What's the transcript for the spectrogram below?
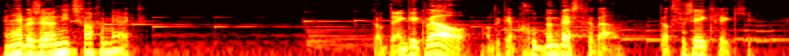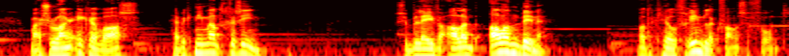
En hebben ze er niets van gemerkt? Dat denk ik wel, want ik heb goed mijn best gedaan. Dat verzeker ik je. Maar zolang ik er was, heb ik niemand gezien. Ze bleven alle, allen binnen, wat ik heel vriendelijk van ze vond.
